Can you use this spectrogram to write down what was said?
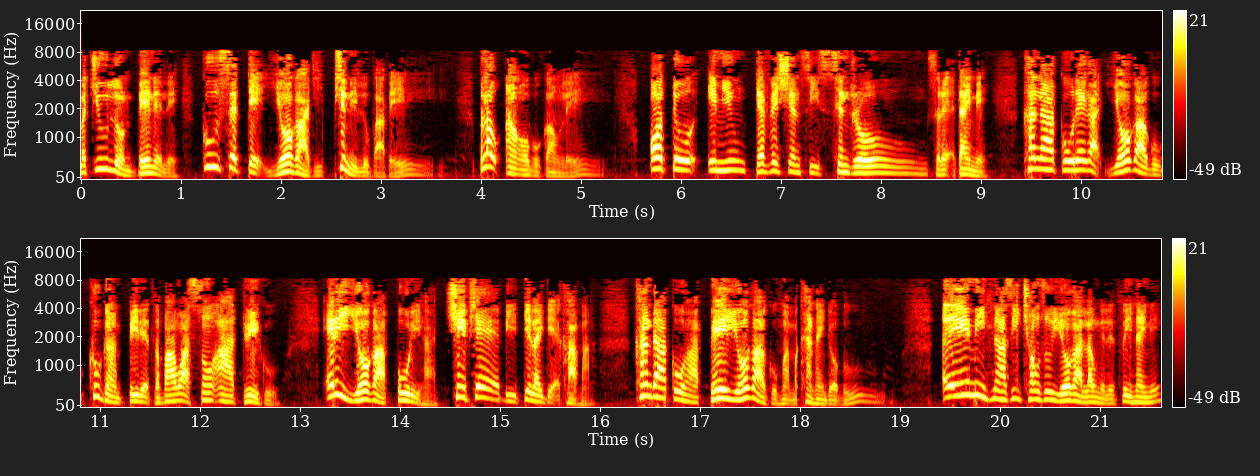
မကျူးလွန်ဘဲနဲ့လေကူးဆက်တဲ့ယောဂါကြီးဖြစ်နေလို့ပါပဲ။ဘလောက်အံ့ဩဖို့ကောင်းလဲ။ autoimmune deficiency syndrome ဆိုတဲ့အတိုင်းပဲခန္ဓာကိုယ်တွေကယောဂါကိုခုခံပေးတဲ့သဘာဝစွမ်းအားတွေကို အဲ့ဒီယောဂပိုးတွေဟာခြေဖြဲပြီးပြစ်လိုက်တဲ့အခါမှာခန္ဓာကိုယ်ဟာဘယ်ယောဂါကိုမှမခံနိုင်တော့ဘူးအေးမိနှာစီးချောင်းဆိုးယောဂလောက်နေလေသိနိုင်တယ်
